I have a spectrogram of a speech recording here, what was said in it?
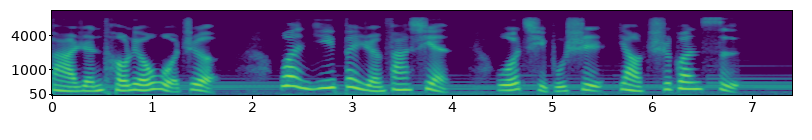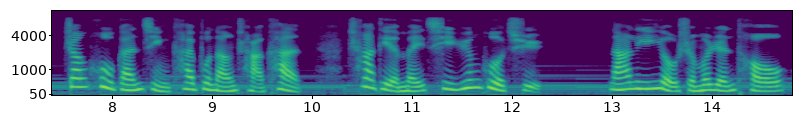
把人头留我这，万一被人发现，我岂不是要吃官司？张户赶紧开布囊查看，差点没气晕过去。哪里有什么人头？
